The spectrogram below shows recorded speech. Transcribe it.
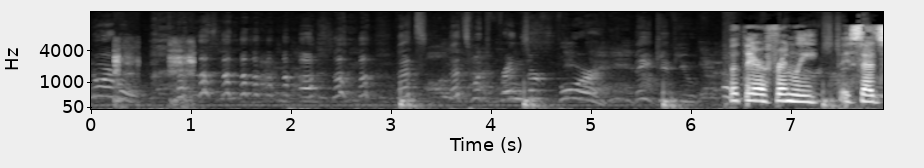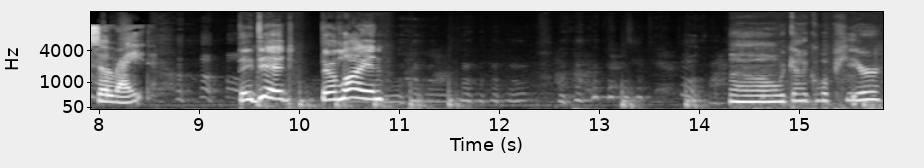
normal. that's, that's what friends are for. They give you But they are friendly, they said so right? they did. They're lying. Oh, we gotta go up here.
